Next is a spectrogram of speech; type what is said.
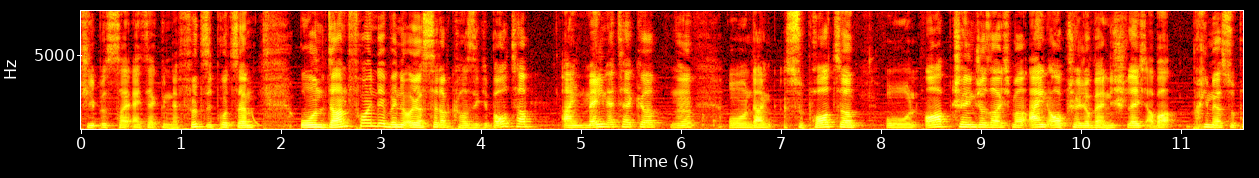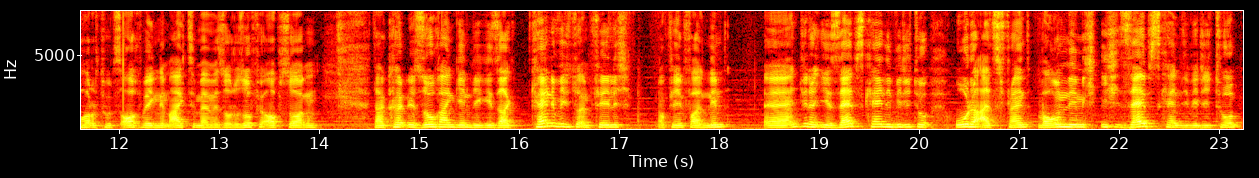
Keep plus 2 Attack in der 40%. Und dann, Freunde, wenn ihr euer Setup quasi gebaut habt, ein Main Attacker ne? und dann Supporter und Orb Changer, sag ich mal. Ein Orb Changer wäre nicht schlecht, aber primär Supporter tut es auch wegen dem Item, wenn wir so oder so für Orbs sorgen. Dann könnt ihr so reingehen, wie gesagt. Keine Video empfehle ich. Auf jeden Fall nehmt äh, entweder ihr selbst Candy Vidito oder als Friend. Warum nehme ich ich selbst Candy Vidito?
